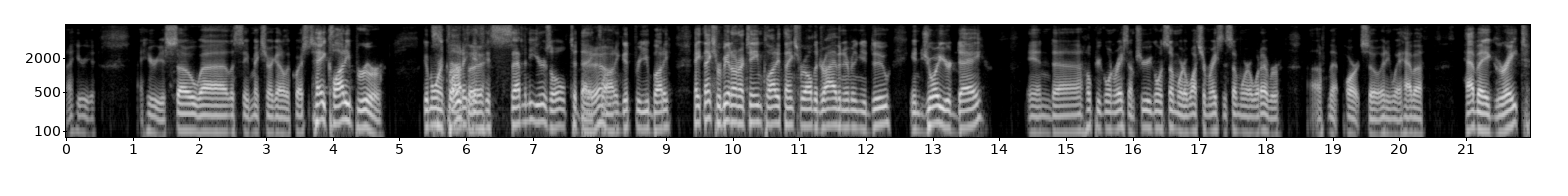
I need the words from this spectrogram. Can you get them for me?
I hear you. I hear you. So uh, let's see. Make sure I got all the questions. Hey, Claudia Brewer. Good It's morning, Claudia. It's, it's 70 years old today, Yeah. Claudia. Good for you, buddy. Hey, thanks for being on our team, Claudia. Thanks for all the drive and everything you do. Enjoy your day, and uh, hope you're going racing. I'm sure you're going somewhere to watch them racing somewhere or whatever uh, from that part. So anyway, have a have a great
